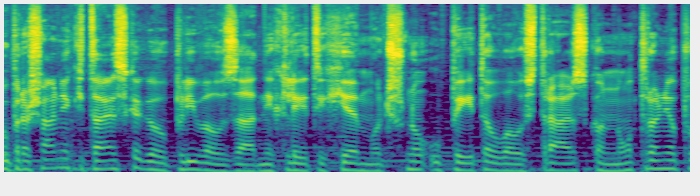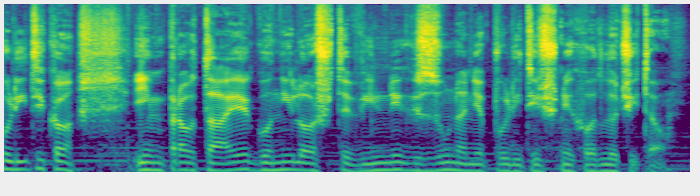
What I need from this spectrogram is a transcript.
Vprašanje kitajskega vpliva v zadnjih letih je močno upeto v avstralsko notranjo politiko in prav ta je gonilo številnih zunanje političnih odločitev.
